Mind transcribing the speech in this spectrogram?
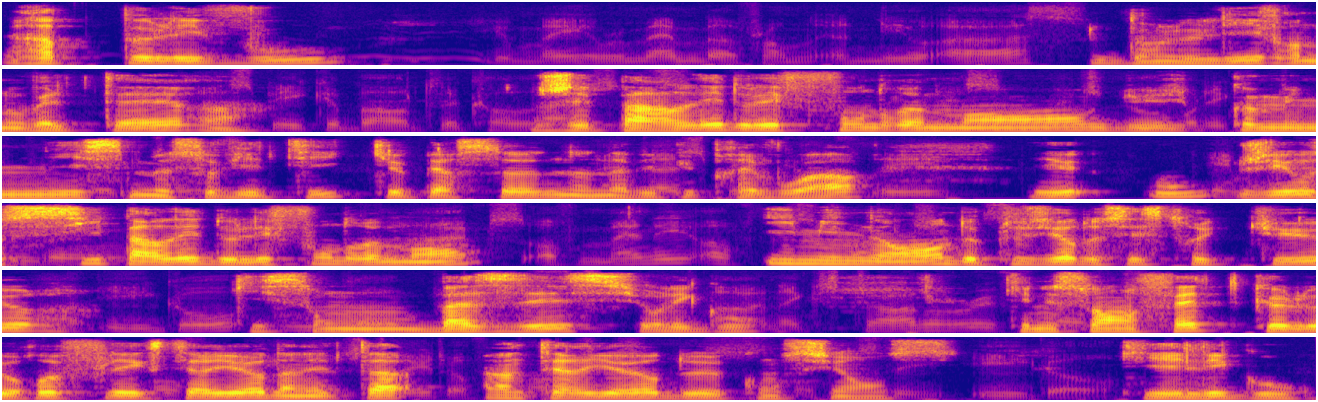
Rappelez-vous dans le livre Nouvelle Terre, j'ai parlé de l'effondrement du communisme soviétique que personne n'avait pu prévoir, et où j'ai aussi parlé de l'effondrement imminent de plusieurs de ces structures qui sont basées sur l'ego, qui ne sont en fait que le reflet extérieur d'un état intérieur de conscience, qui est l'ego.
